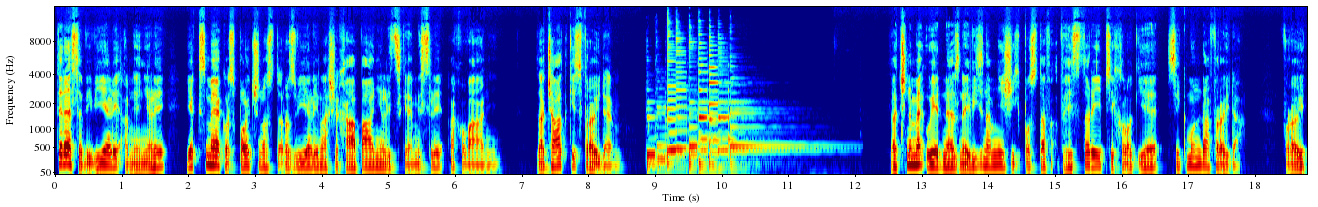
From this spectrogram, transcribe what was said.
které se vyvíjely a měnily, jak jsme jako společnost rozvíjeli naše chápání lidské mysli a chování. Začátky s Freudem. Začneme u jedné z nejvýznamnějších postav v historii psychologie Sigmunda Freuda. Freud,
